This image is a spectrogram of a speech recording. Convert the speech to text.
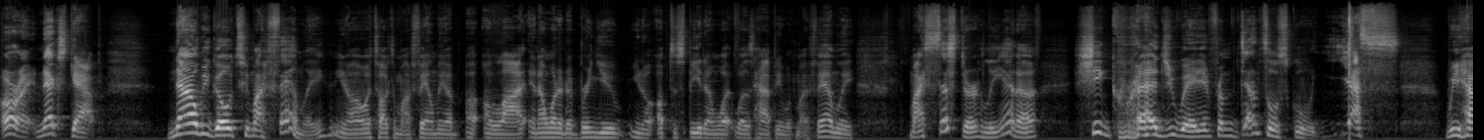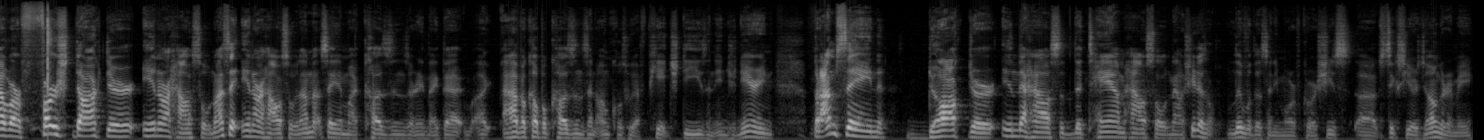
all right, next gap. Now we go to my family. You know, I talk to my family a, a, a, lot, and I wanted to bring you, you know, up to speed on what was happening with my family. My sister, Leanna, she graduated from dental school. Yes! We have our first doctor in our household. When I say in our household, I'm not saying my cousins or anything like that. I, I have a couple cousins and uncles who have PhDs in engineering, but I'm saying doctor in the house of the Tam household. Now, she doesn't live with us anymore, of course. She's uh, six years younger than me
